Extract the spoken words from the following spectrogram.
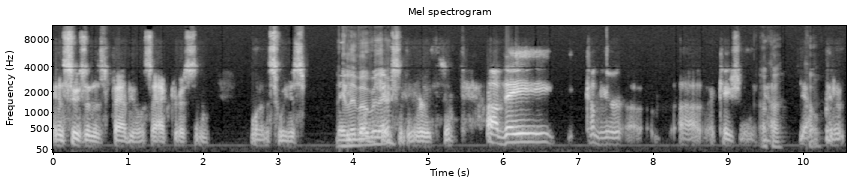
And Susan is a fabulous actress and one of the sweetest. They live over there. the earth. So, uh, they come here uh, uh, occasionally. Okay. Yeah, Cool. they don't.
